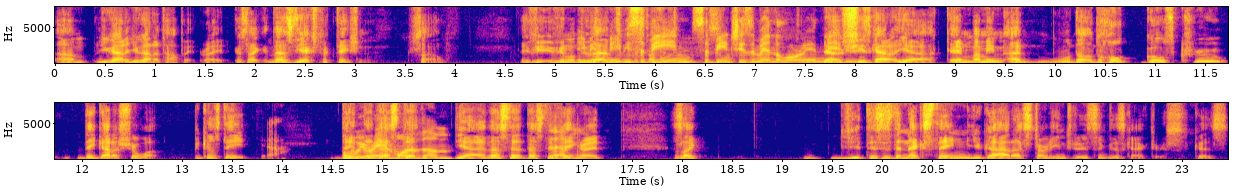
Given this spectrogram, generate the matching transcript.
Um, you gotta you gotta top it, right? It's like that's the expectation. So if you if you don't do that, maybe Sabine. Sabine, she's a Mandalorian. Yeah, maybe. she's got yeah, and I mean I, well, the the whole Ghost crew they gotta show up because they yeah. they Well, we already that's had one the- of them. Yeah, that's the that's the Them. thing, right? It's like you, this is the next thing you gotta start introducing these characters because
